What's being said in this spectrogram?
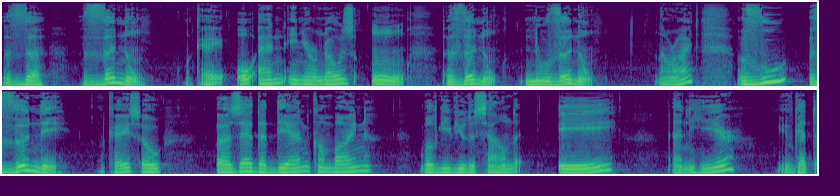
the, venons. Okay, O-N in your nose, on, venons, nous venons. All right, vous venez. Okay, so a Z at the end combine will give you the sound E, and here you've got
